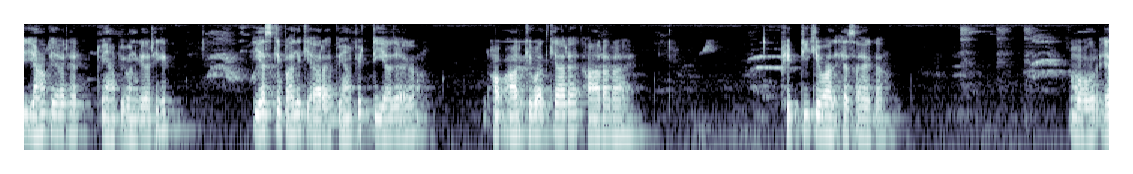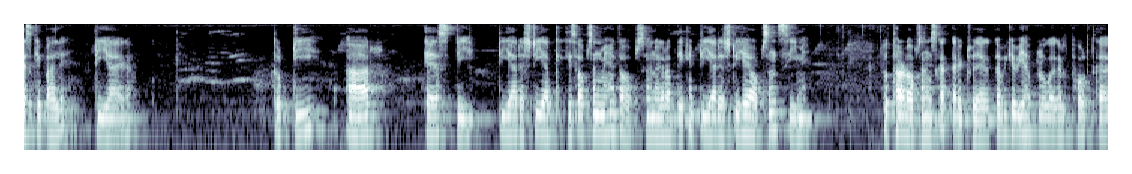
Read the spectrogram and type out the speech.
यहाँ पे आर है तो यहाँ पे बन गया, ठीक है? यस के पहले क्या आ रहा है? तो यहाँ पे टी आ जाएगा। और आर के बाद क्या आ रहा है? आर आ रहा है। फिर टी के बाद एस आएगा। और एस के पहले टी आएगा। तो T R S T T R S T आपके किस ऑप्शन में है? तो ऑप्शन अगर आप देखें टी आर एस टी है ऑप्शन सी में। तो थर्ड ऑप्शन इसका करेक्ट हो जाएगा। कभी कभी आप लोग अगर फोर्थ का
